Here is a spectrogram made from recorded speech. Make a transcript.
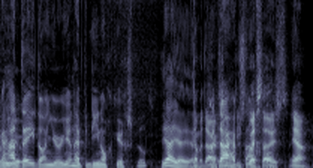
U. HD dan, Jurjen? Heb je die nog een keer gespeeld? Ja, ja, ja. Ja, maar daar, Maar daar die hebben ze quest uit. Ja.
